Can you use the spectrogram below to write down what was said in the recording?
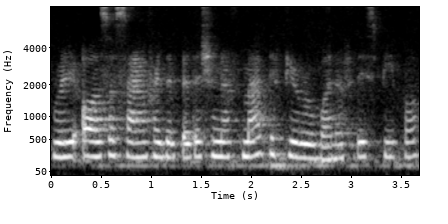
Will you also sign for the petition of math if you were one of these people?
